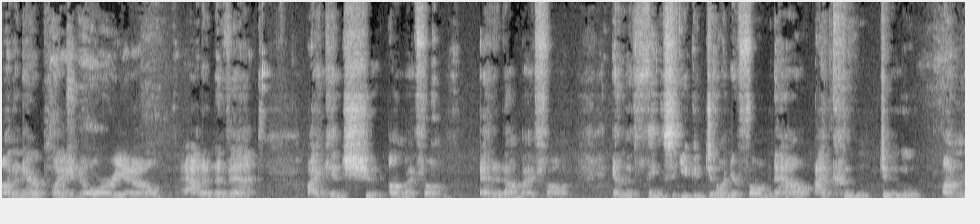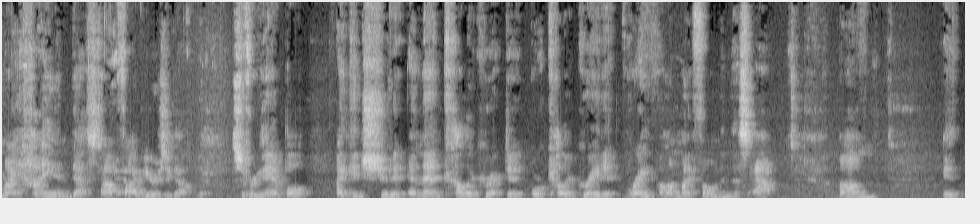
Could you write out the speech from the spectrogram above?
on an airplane or you know at an event, I can shoot on my phone, edit on my phone, and the things that you can do on your phone now, I couldn't do on my high end desktop yeah. five years ago. Yeah. So, for example, I can shoot it and then color correct it or color grade it right on my phone in this app. Um, it,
